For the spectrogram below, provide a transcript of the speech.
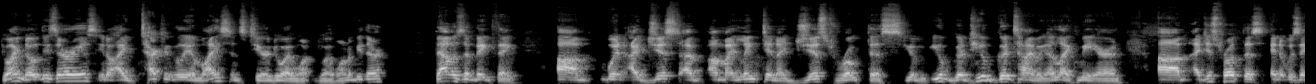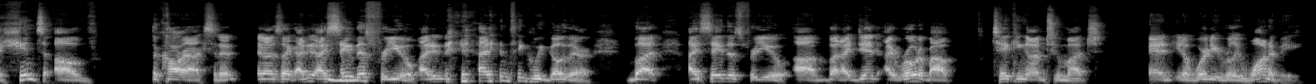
do I know these areas? You know, I technically am licensed here. Do I want do I want to be there? That was a big thing. Um, when I just I, on my LinkedIn, I just wrote this. You have, you have good you have good timing, unlike me, Erin. Um, I just wrote this, and it was a hint of the car accident and i was like i, did, I mm-hmm. saved this for you i didn't i didn't think we'd go there but i saved this for you um, but i did i wrote about taking on too much and you know where do you really want to be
